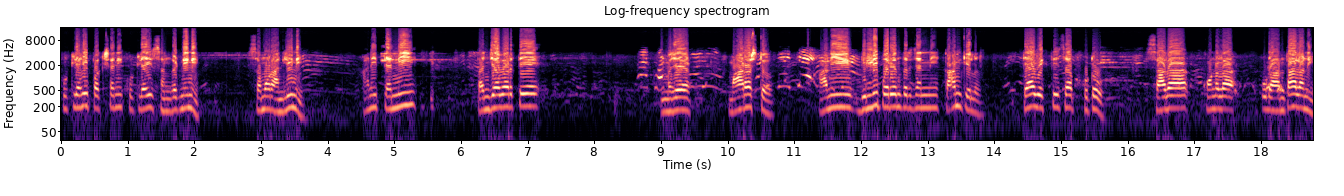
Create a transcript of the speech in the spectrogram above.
कुठल्याही पक्षाने कुठल्याही संघटनेने समोर आणली नाही. आणि त्यांनी तंजावर ते म्हणजे महाराष्ट्र आणि दिल्लीपर्यंत ज्यांनी काम केलं त्या व्यक्तीचा फोटो साधा कोणाला पुढं आणता आला नाही.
